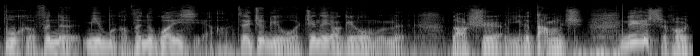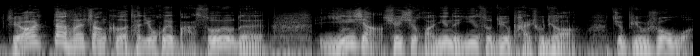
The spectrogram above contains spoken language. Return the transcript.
不可分的、密不可分的关系啊！在这里，我真的要给我们老师一个大拇指。那个时候，只要但凡上课，他就会把所有的影响学习环境的因素就排除掉。就比如说我，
